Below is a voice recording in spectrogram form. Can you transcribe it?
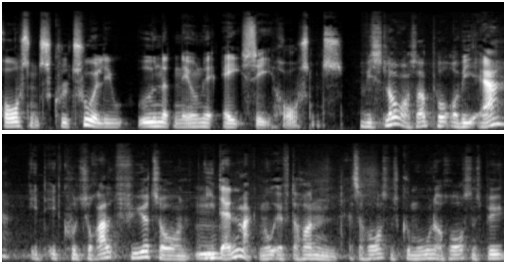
Horsens kulturliv uden at nævne AC Horsens. Vi slår os op på, og vi er et, et kulturelt fyrtårn mm. i Danmark nu efterhånden, altså Horsens Kommune og Horsens By.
